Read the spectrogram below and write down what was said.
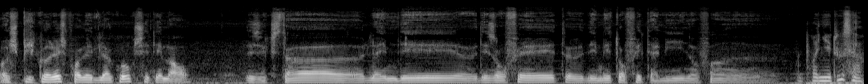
Moi, je picolais, je prenais de la coke, c'était marrant. Des extas, euh, de la MD, euh, des amphètes, euh, des méthamphétamines, enfin. Vous preniez tout ça?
